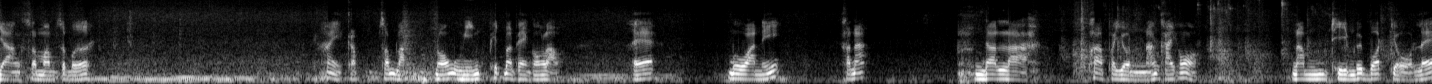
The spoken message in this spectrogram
อย่างสม่ำเสมอ ให้กับสำหรับน้องอุ๋งหญิงเพชรบ้านแพงของเรา และเมื่อวานนี้ คณะดาราภาพยนตร์หนังขายอ้อนำทีมด้วยบอสโจและ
